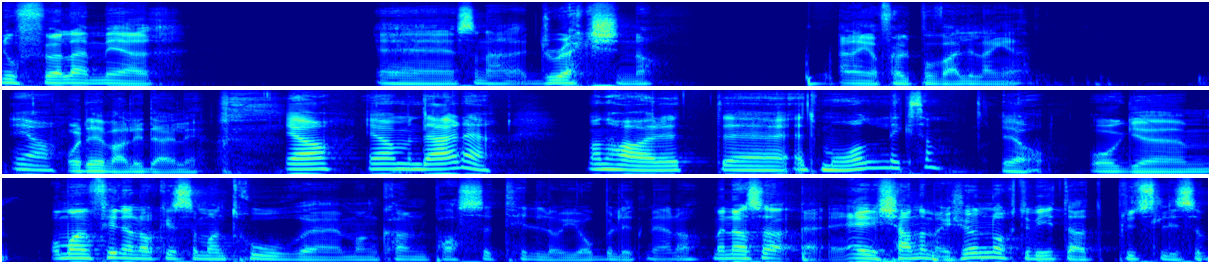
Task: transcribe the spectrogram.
nå føler jeg mer eh, sånn her direction da, enn jeg har følt på veldig lenge. Ja. Og det er veldig deilig. Ja, ja, men det er det. Man har et, eh, et mål, liksom. Ja, og, eh, og man finner noe som man tror eh, man kan passe til å jobbe litt med. da. Men altså, jeg kjenner meg sjøl nok til å vite at plutselig så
